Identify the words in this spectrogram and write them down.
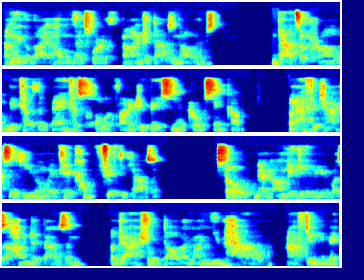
I'm going to go buy a home that's worth $100,000. That's a problem because the bank has qualified you based on your gross income. But after taxes, you only take home 50,000. So the amount they gave you was 100,000, but the actual dollar amount you have after you make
